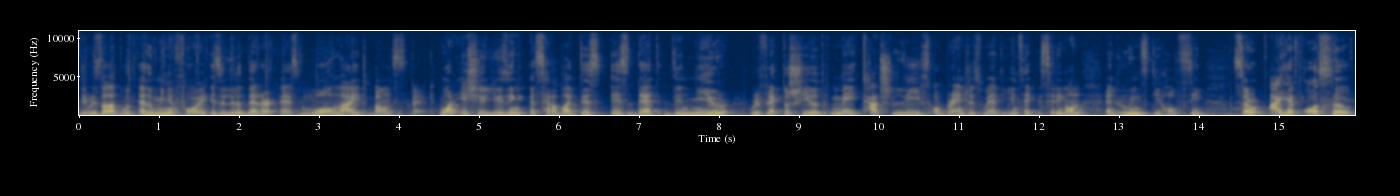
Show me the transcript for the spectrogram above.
the result with aluminium foil is a little better as more light bounces back. One issue using a setup like this is that the new reflector shield may touch leaves or branches where the insect is sitting on and ruins the whole scene. So I have also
